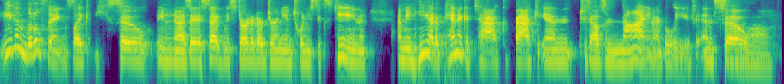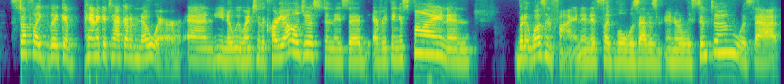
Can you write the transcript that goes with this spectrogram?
even little things like so you know as i said we started our journey in 2016 I mean, he had a panic attack back in 2009, I believe. And so oh, wow. stuff like like a panic attack out of nowhere. And you know, we went to the cardiologist and they said everything is fine and but it wasn't fine. And it's like, well, was that an early symptom? Was that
